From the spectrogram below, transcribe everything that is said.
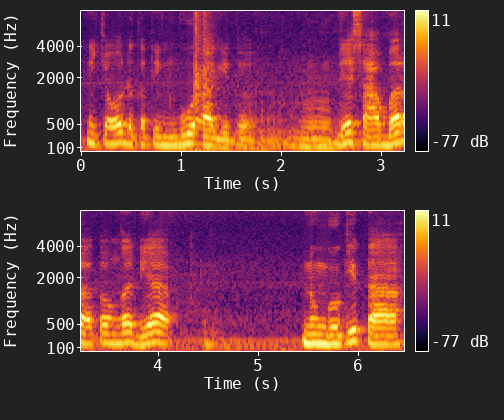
nih cowok deketin gua gitu. Hmm. Dia sabar atau enggak dia nunggu kita.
